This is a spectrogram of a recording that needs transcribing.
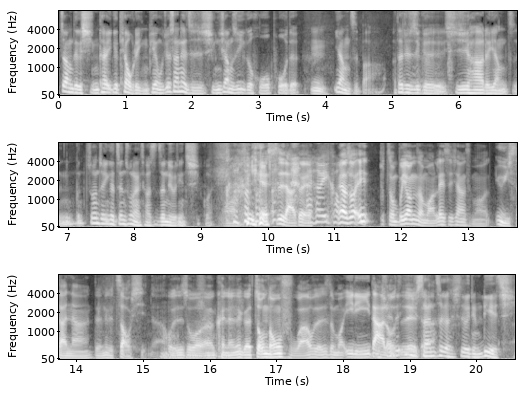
这样的一个形态一个跳舞的影片，我觉得三太子形象是一个活泼的嗯样子吧。他就是一个嘻嘻哈哈的样子，你不装成一个珍珠奶茶是真的有点奇怪。哦，也是啊，对。喝一口。我想说，哎，怎么不用什么类似像什么玉山啊的那个造型啊，或者是说呃，可能那个总统府啊，或者是什么一零一大楼之类的。玉山这个是有点猎奇，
